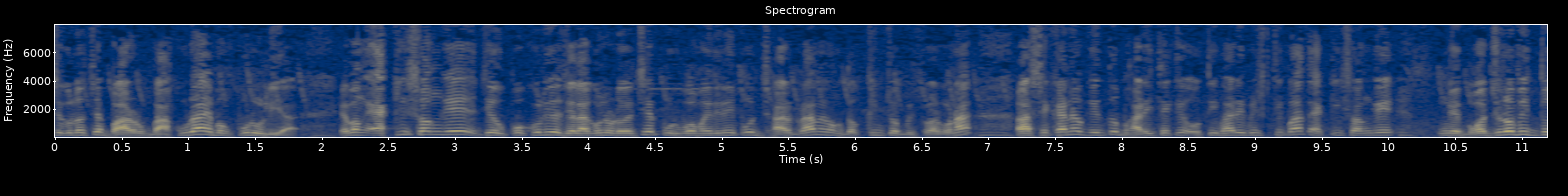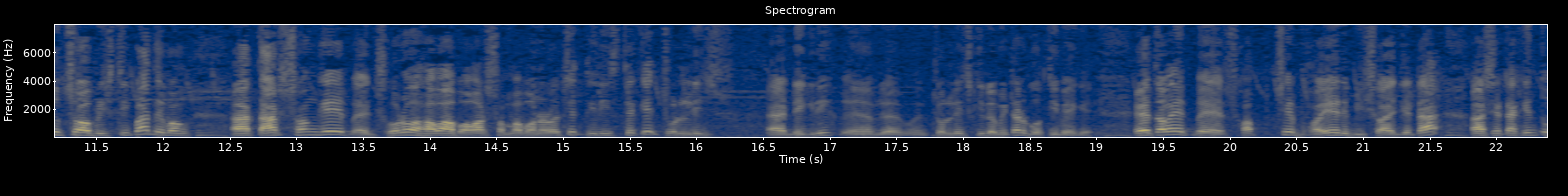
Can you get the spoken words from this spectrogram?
সেগুলো হচ্ছে বাঁকুড়া এবং পুরুলিয়া। এবং একই সঙ্গে যে উপকূলীয় জেলাগুলো রয়েছে পূর্ব মেদিনীপুর ঝাড়গ্রাম এবং দক্ষিণ চব্বিশ পরগনা সেখানেও কিন্তু ভারী থেকে অতি ভারী বৃষ্টিপাত একই সঙ্গে বজ্রবিদ্যুৎ সহ বৃষ্টিপাত এবং তার সঙ্গে ঝোড়ো হাওয়া বওয়ার সম্ভাবনা রয়েছে তিরিশ থেকে চল্লিশ ডিগ্রি চল্লিশ কিলোমিটার গতিবেগে। তবে সবচেয়ে ভয়ের বিষয় যেটা সেটা কিন্তু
